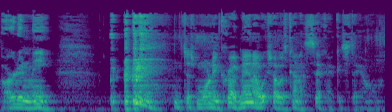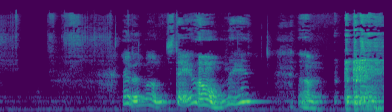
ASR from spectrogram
pardon me, it's just morning crud. Man, I wish I was kind of sick. I could stay home. I just want to stay home, man. Um,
